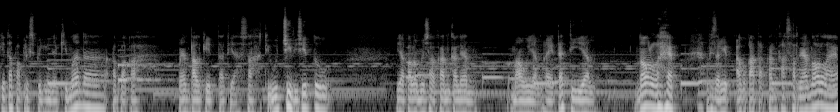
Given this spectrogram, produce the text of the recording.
Kita public speakingnya gimana? Apakah mental kita diasah diuji di situ? Ya kalau misalkan kalian mau yang kayak tadi yang no lab bisa aku katakan kasarnya no lab.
